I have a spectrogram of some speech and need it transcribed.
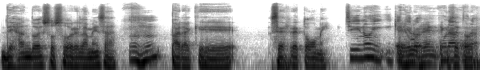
dejando eso sobre la mesa para que se retome. Sí, no, y, y que Es quiero urgente que una, una-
